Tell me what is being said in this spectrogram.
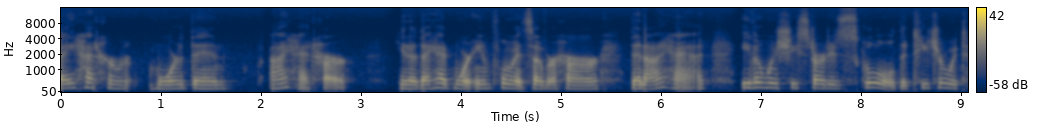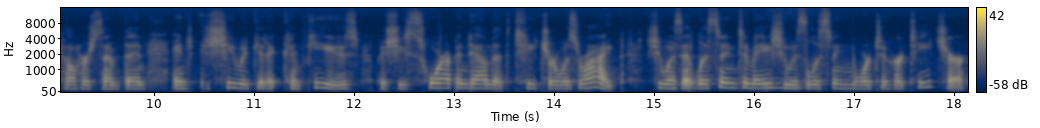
they had her more than I had her. You know, they had more influence over her than I had. Even when she started school, the teacher would tell her something and she would get it confused, but she swore up and down that the teacher was right. She wasn't listening to me, she was mm-hmm. listening more to her teacher.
